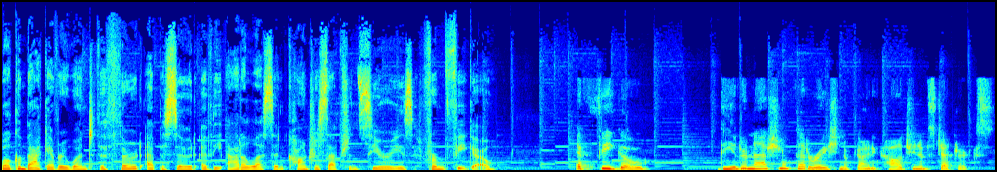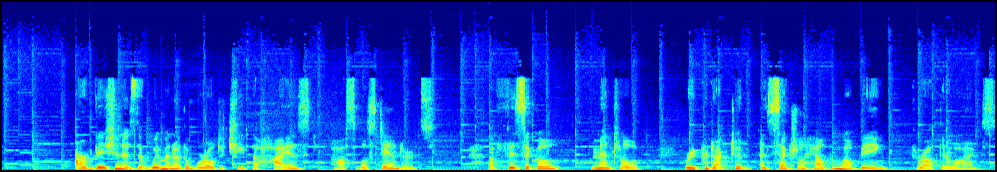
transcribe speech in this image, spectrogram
Welcome back, everyone, to the third episode of the Adolescent Contraception Series from FIGO. At FIGO, the International Federation of Gynecology and Obstetrics, our vision is that women of the world achieve the highest possible standards of physical, mental, reproductive, and sexual health and well being throughout their lives.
